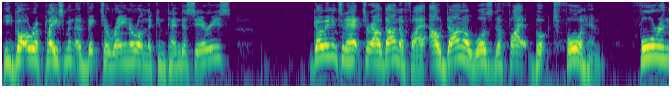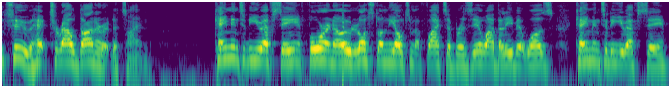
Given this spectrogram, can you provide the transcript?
He got a replacement of Victor Reyna on the contender series. Going into the Hector Aldana fight, Aldana was the fight booked for him. 4 and 2, Hector Aldana at the time. Came into the UFC, 4 and 0, lost on the Ultimate Fighter Brazil, I believe it was. Came into the UFC,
